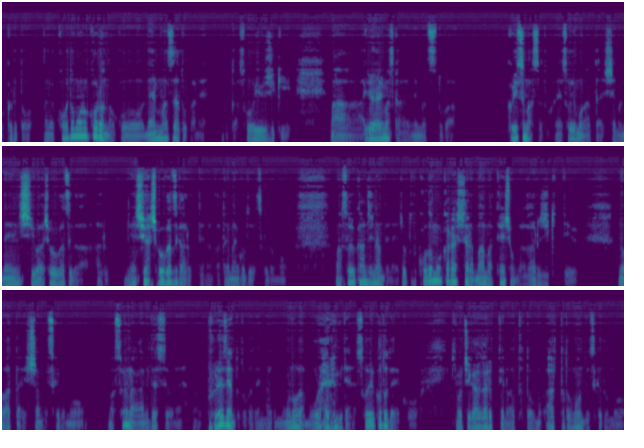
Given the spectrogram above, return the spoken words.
う来ると、なんか子供の頃のこう年末だとかね、なんかそういう時期、まあいろいろありますからね、年末とか、クリスマスだとかね、そういうものあったりして、まあ、年始は正月がある、年始は正月があるってなんか当たり前のことですけども、まあそういう感じなんでね、ちょっと子供からしたらまあまあテンションが上がる時期っていうのがあったりしたんですけども、まあそういうのはあれですよね。プレゼントとかでなんか物がもらえるみたいな、そういうことでこう気持ちが上がるっていうのはあったと思あったと思うんですけども、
